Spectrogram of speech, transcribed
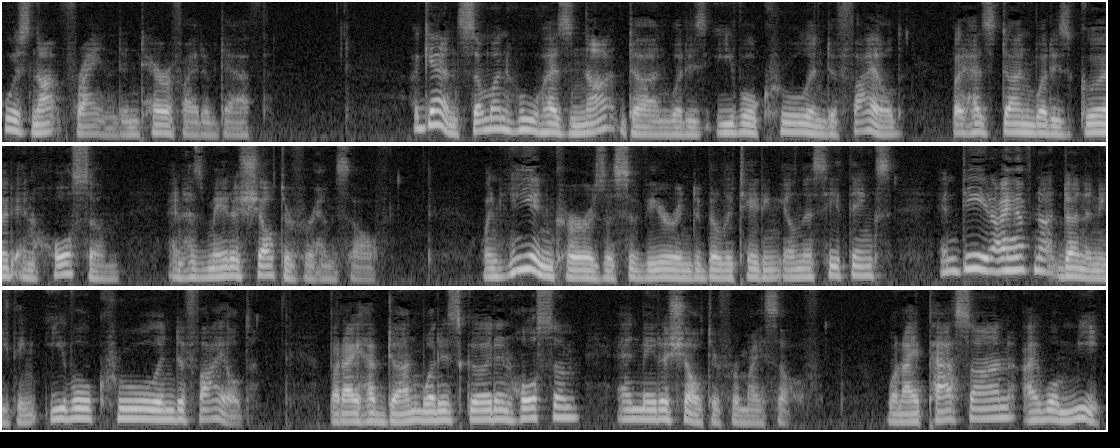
who is not frightened and terrified of death. Again, someone who has not done what is evil, cruel, and defiled, but has done what is good and wholesome, and has made a shelter for himself. When he incurs a severe and debilitating illness, he thinks, Indeed, I have not done anything evil, cruel, and defiled, but I have done what is good and wholesome, and made a shelter for myself. When I pass on, I will meet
